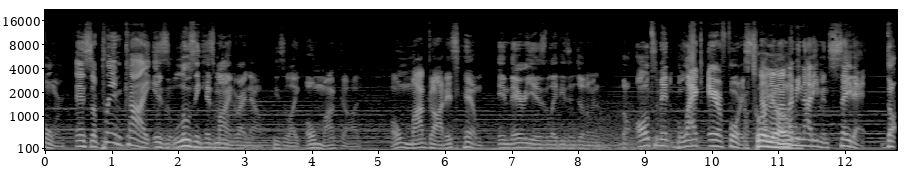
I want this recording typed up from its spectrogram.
form. And Supreme Kai is losing his mind right now. He's like, oh my God. Oh my God, it's him. And there he is, ladies and gentlemen. The ultimate Black Air Force. No, no, no, let me not even say that. The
